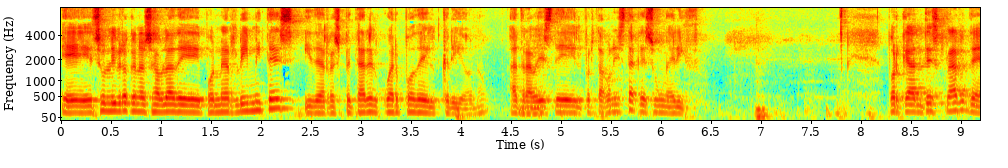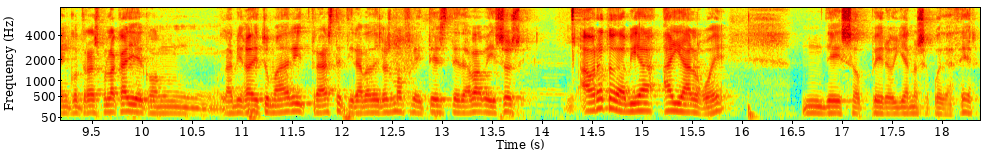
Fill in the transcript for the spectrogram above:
Eh, es un libro que nos habla de poner límites y de respetar el cuerpo del crío, ¿no? A través del protagonista, que es un erizo. Porque antes, claro, te encontrabas por la calle con la amiga de tu madre y tras te tiraba de los mofletes, te daba besos. Ahora todavía hay algo, ¿eh? De eso, pero ya no se puede hacer.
